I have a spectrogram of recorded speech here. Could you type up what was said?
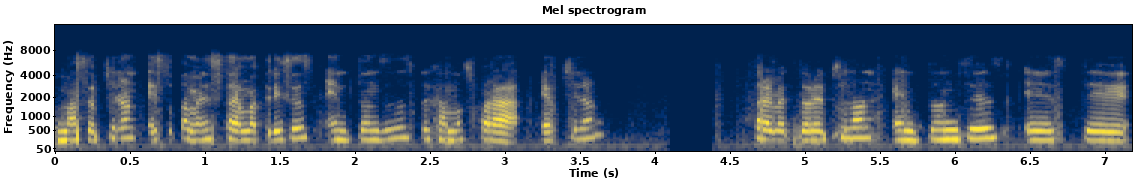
más epsilon. Esto también está en matrices. Entonces despejamos para epsilon, para el vector epsilon. Entonces, este,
